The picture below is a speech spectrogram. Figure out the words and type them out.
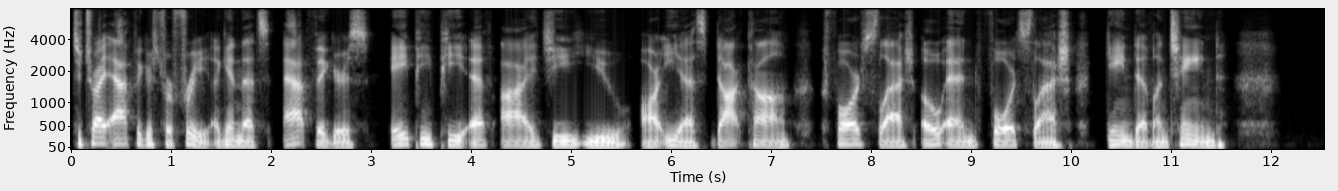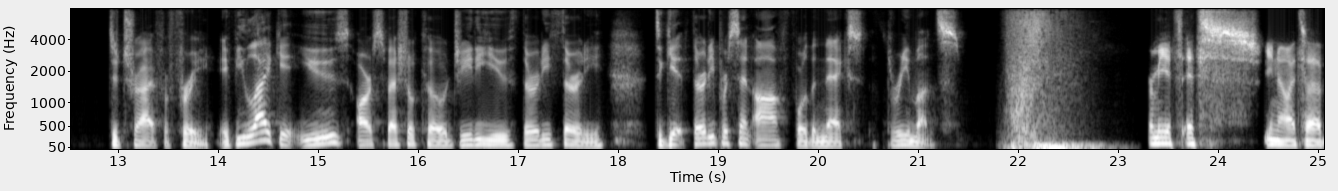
to try app figures for free. Again, that's app A P P F I G U R E S dot com forward slash O N forward slash Game dev unchained to try it for free. If you like it, use our special code GDU3030 to get 30% off for the next three months. For me, it's it's you know it's a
